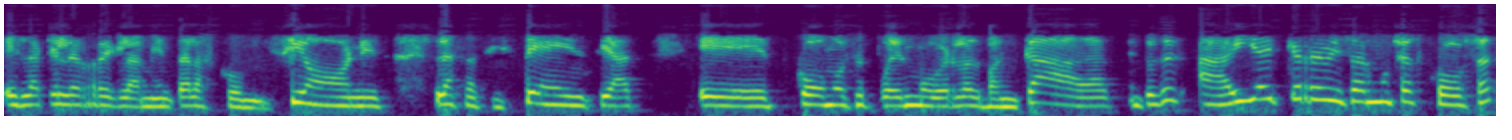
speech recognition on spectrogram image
Es la que les reglamenta las comisiones, las asistencias, eh, cómo se pueden mover las bancadas. Entonces, ahí hay que revisar muchas cosas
